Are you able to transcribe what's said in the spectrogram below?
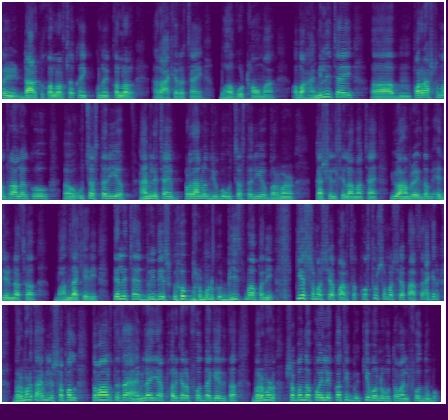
कहीँ डार्क कलर छ कहीँ कुनै कलर राखेर चाहिँ भएको ठाउँमा अब हामीले चाहिँ परराष्ट्र मन्त्रालयको उच्चस्तरीय हामीले चाहिँ प्रधानमन्त्रीको उच्चस्तरीय भ्रमणका सिलसिलामा चाहिँ यो हाम्रो एकदम एजेन्डा छ भन्दाखेरि त्यसले चाहिँ दुई देशको भ्रमणको बिचमा पनि के समस्या पार्छ कस्तो समस्या पार्छ आखिर भ्रमण त हामीले सफल तपाईँहरू त चाहिँ हामीलाई यहाँ फर्केर सोद्धाखेरि त भ्रमण सबभन्दा पहिले कति के भन्नुभयो तपाईँले सोध्नुभयो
